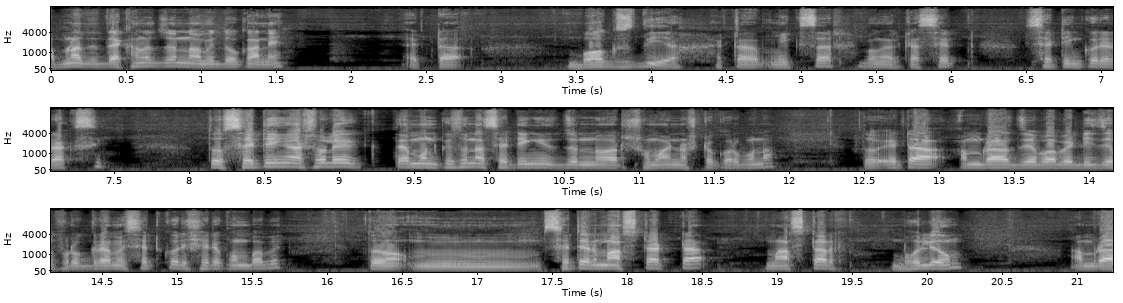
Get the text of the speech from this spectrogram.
আপনাদের দেখানোর জন্য আমি দোকানে একটা বক্স দিয়ে একটা মিক্সার এবং একটা সেট সেটিং করে রাখছি। তো সেটিং আসলে তেমন কিছু না সেটিংয়ের জন্য আর সময় নষ্ট করব না। তো এটা আমরা যেভাবে ডিজে প্রোগ্রামে সেট করি সেরকমভাবে। তো সেটের মাস্টারটা মাস্টার ভলিউম আমরা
